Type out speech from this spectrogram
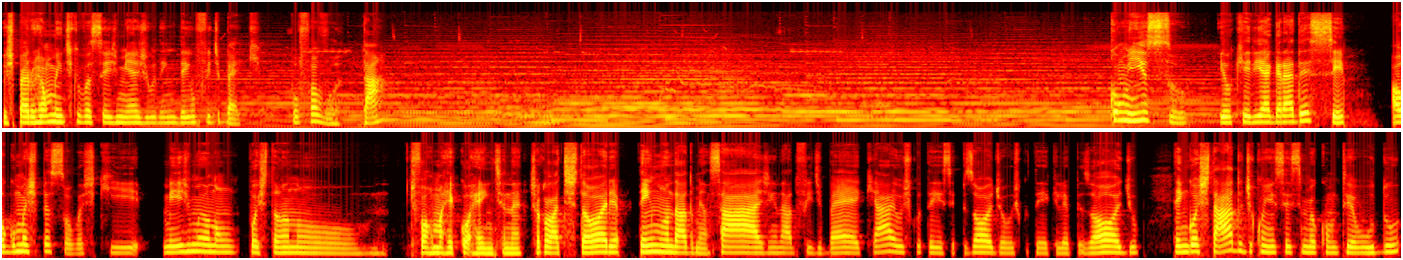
eu espero realmente que vocês me ajudem, deem um feedback, por favor, tá? Com isso, eu queria agradecer algumas pessoas que, mesmo eu não postando de forma recorrente, né? Chocolate História, tem mandado mensagem, dado feedback. Ah, eu escutei esse episódio, ou escutei aquele episódio tem gostado de conhecer esse meu conteúdo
